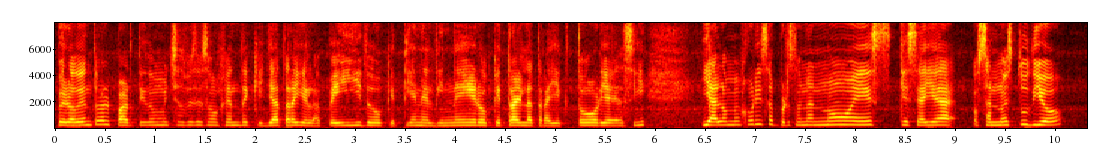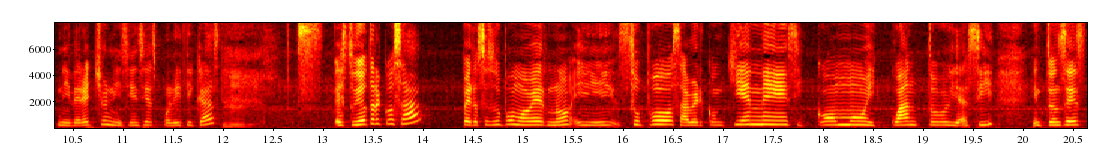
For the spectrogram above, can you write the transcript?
pero dentro del partido muchas veces son gente que ya trae el apellido, que tiene el dinero, que trae la trayectoria y así. Y a lo mejor esa persona no es que se haya, o sea, no estudió ni derecho ni ciencias políticas, estudió otra cosa, pero se supo mover, ¿no? Y supo saber con quiénes y cómo y cuánto y así. Entonces,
